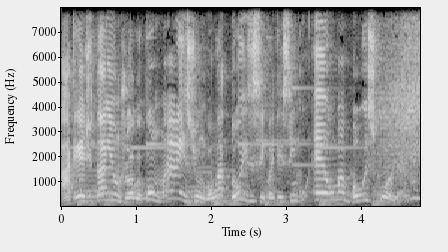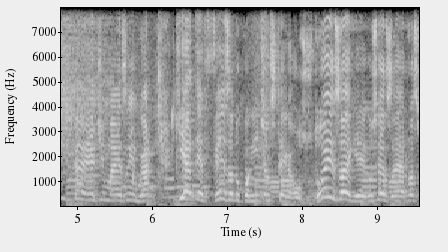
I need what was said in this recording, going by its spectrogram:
Acreditar em um jogo com mais de um gol a 2,55 é uma boa escolha. Nunca é demais lembrar que a defesa do Corinthians terá os dois zagueiros reservas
